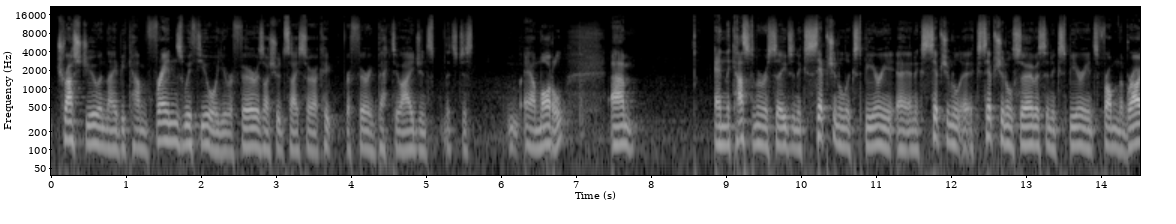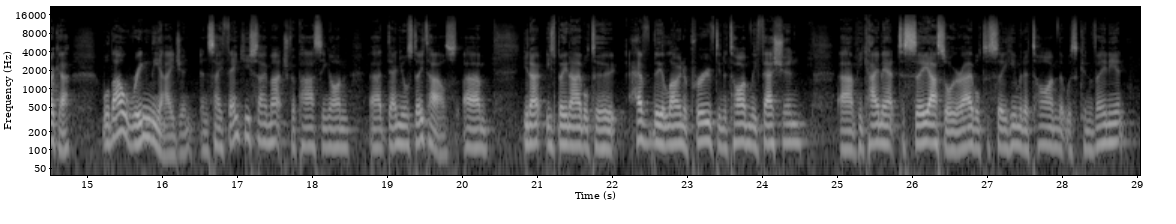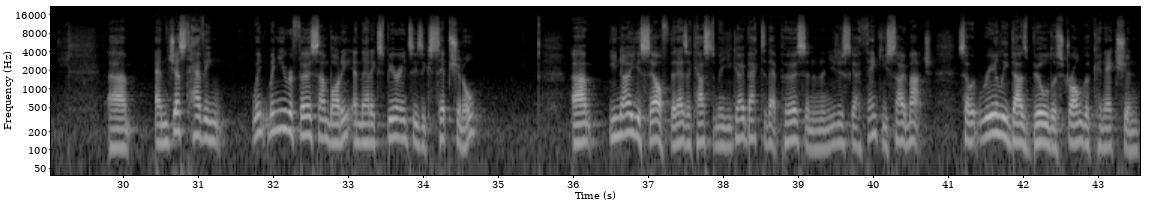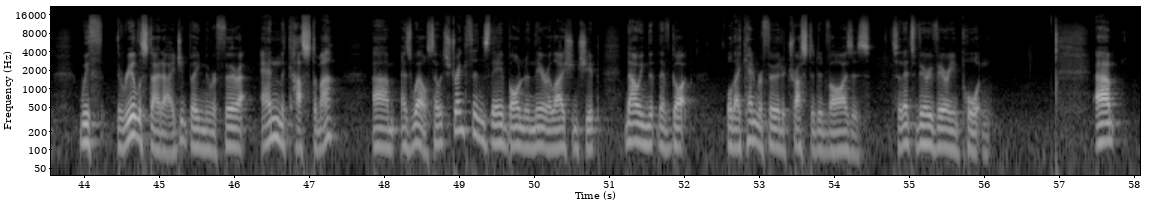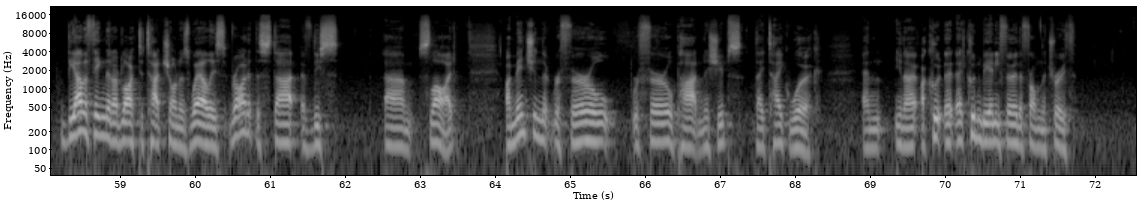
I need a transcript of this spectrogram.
trust you and they become friends with you, or your referrers, I should say. Sorry, I keep referring back to agents. That's just our model. Um, and the customer receives an exceptional experience, uh, an exceptional, exceptional service and experience from the broker. Well, they'll ring the agent and say, "Thank you so much for passing on uh, Daniel's details. Um, you know, he's been able to have the loan approved in a timely fashion. Um, he came out to see us, or we were able to see him at a time that was convenient." Um, and just having, when, when you refer somebody and that experience is exceptional, um, you know yourself that as a customer, you go back to that person and, and you just go, thank you so much. So it really does build a stronger connection with the real estate agent, being the referrer, and the customer um, as well. So it strengthens their bond and their relationship, knowing that they've got or they can refer to trusted advisors. So that's very, very important. Um, the other thing that I'd like to touch on as well is right at the start of this um, slide, I mentioned that referral referral partnerships they take work, and you know I could that couldn't be any further from the truth.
